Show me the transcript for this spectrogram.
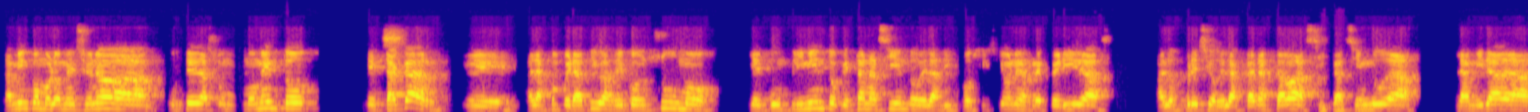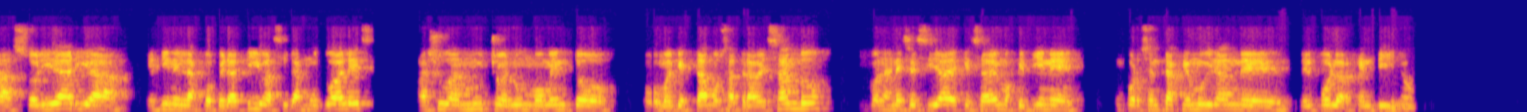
También, como lo mencionaba usted hace un momento, destacar eh, a las cooperativas de consumo y el cumplimiento que están haciendo de las disposiciones referidas a los precios de las canastas básicas. Sin duda, la mirada solidaria que tienen las cooperativas y las mutuales ayudan mucho en un momento como el que estamos atravesando y con las necesidades que sabemos que tiene un porcentaje muy grande del pueblo argentino.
